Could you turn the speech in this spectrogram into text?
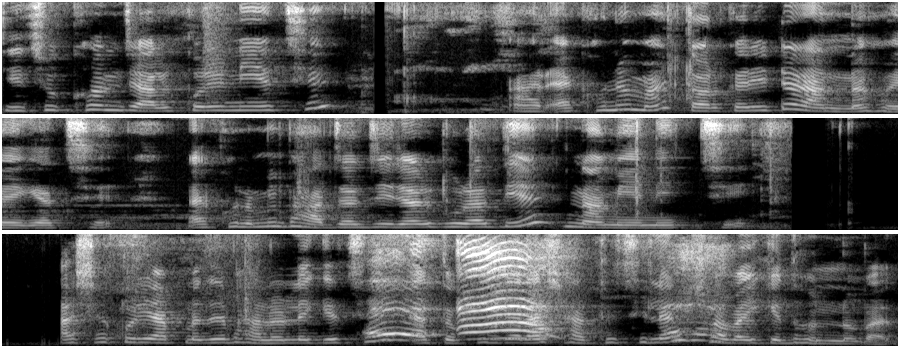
কিছুক্ষণ জাল করে নিয়েছি। আর এখন আমার তরকারিটা রান্না হয়ে গেছে। এখন আমি ভাজা জিরার গুঁড়া দিয়ে নামিয়ে নিচ্ছি। আশা করি আপনাদের ভালো লেগেছে। এতক্ষণ যারা সাথে ছিলেন সবাইকে ধন্যবাদ।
